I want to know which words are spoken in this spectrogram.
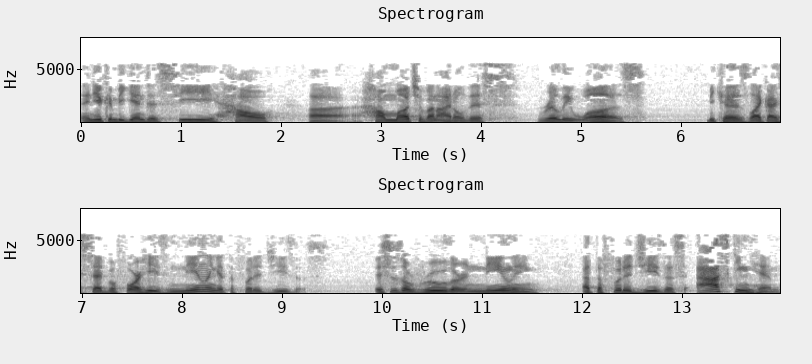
And you can begin to see how, uh, how much of an idol this really was. Because, like I said before, he's kneeling at the foot of Jesus. This is a ruler kneeling at the foot of Jesus, asking him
